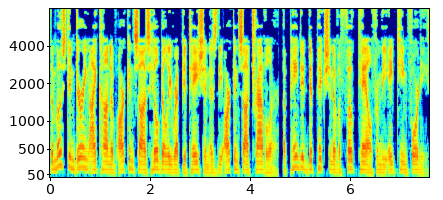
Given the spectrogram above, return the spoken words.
The most enduring icon of Arkansas's hillbilly reputation is the Arkansas Traveler, a painted depiction of a folk tale from the 1840s.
